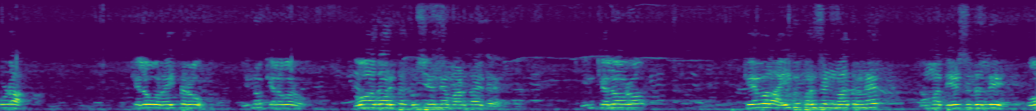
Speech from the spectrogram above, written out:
ಕೂಡ ಕೆಲವು ರೈತರು, ಇನ್ನು ಕೆಲವರು ಗೋ ಆಧಾರಿತ ಕೃಷಿಯನ್ನೇ ಮಾಡ್ತಾ ಇದ್ದಾರೆ. ಇನ್ನು ಕೆಲವರು ಕೇವಲ ಐದು ಪರ್ಸೆಂಟ್ ಮಾತ್ರನೇ ನಮ್ಮ ದೇಶದಲ್ಲಿ ಗೋ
